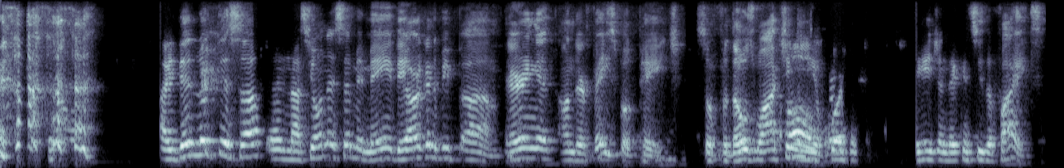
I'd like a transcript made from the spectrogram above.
it. I did look this up, and Naciones MMA, they are going to be um, airing it on their Facebook page. So for those watching, oh, of course, page and they can see the fights.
